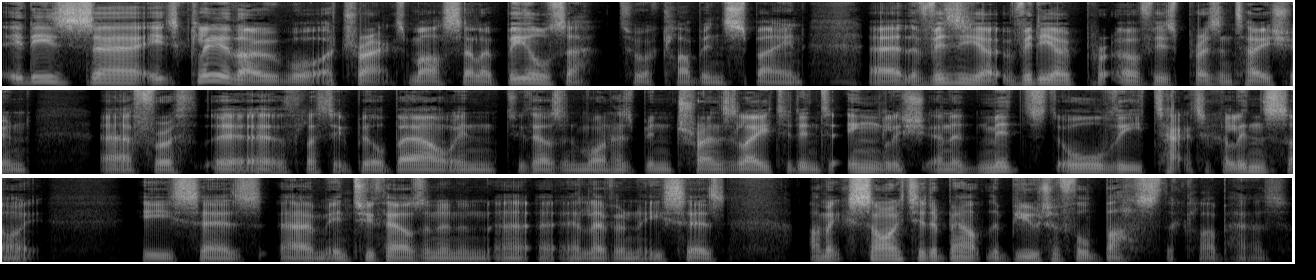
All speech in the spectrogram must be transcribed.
it is. Uh, it's clear though what attracts Marcelo Bielsa to a club in Spain. Uh, the video video pr- of his presentation uh, for uh, Athletic Bilbao in 2001 has been translated into English, and amidst all the tactical insight, he says um, in 2011, he says, "I'm excited about the beautiful bus the club has."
